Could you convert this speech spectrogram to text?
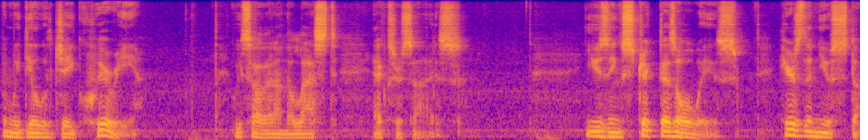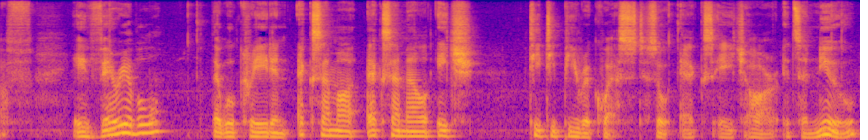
when we deal with jQuery. We saw that on the last exercise. Using strict as always. Here's the new stuff. A variable that will create an XML, XML HTTP request. So XHR. It's a new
